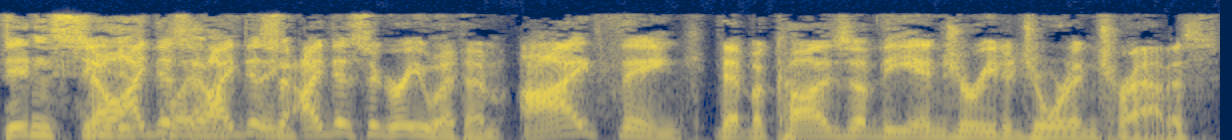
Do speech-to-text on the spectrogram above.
didn't see. No, I dis- I dis- thing. I disagree with him. I think that because of the injury to Jordan Travis,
